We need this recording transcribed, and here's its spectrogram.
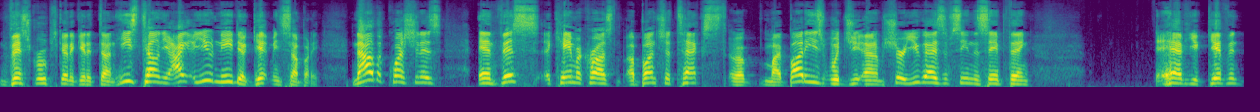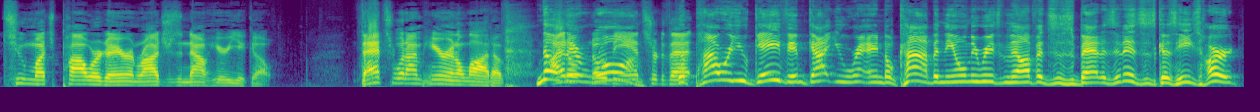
this group's going to get it done. He's telling you, I, you need to get me somebody. Now the question is, and this came across a bunch of texts. Uh, my buddies, would you? And I'm sure you guys have seen the same thing. Have you given too much power to Aaron Rodgers, and now here you go? That's what I'm hearing a lot of. No, I don't know wrong. the answer to that. The power you gave him got you Randall Cobb, and the only reason the offense is as bad as it is is because he's hurt.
